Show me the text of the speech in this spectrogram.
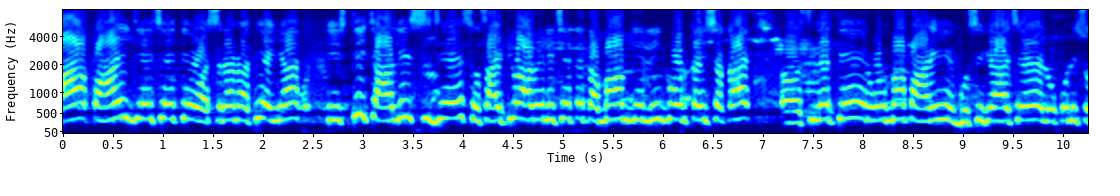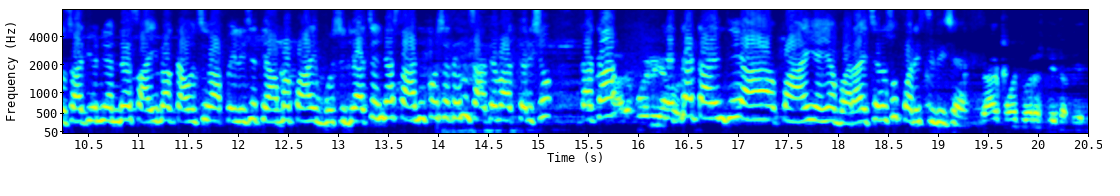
આ પાણી જે છે તે ઓસરા નથી. અહીંયા ત્રીસથી ચાલીસ જે સોસાયટીઓ આવેલી છે તે તમામ જે લિંક રોડ કહી શકાય સિલેટ તે રોડમાં પાણી ઘૂસી ગયા છે. લોકોની સોસાયટીઓની અંદર સાઈબાગ ટાઉનશીપ આપેલી છે ત્યાં પણ પાણી ઘૂસી ગયા છે. અહીંયા સ્થાનિકો છે તેની સાથે વાત કરીશું. કાકા કેટલા ટાઈમથી આ પાણી અહીંયા ભરાય છે શું પરિસ્થિતિ છે? ચાર પાંચ વર્ષની તકલીફ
